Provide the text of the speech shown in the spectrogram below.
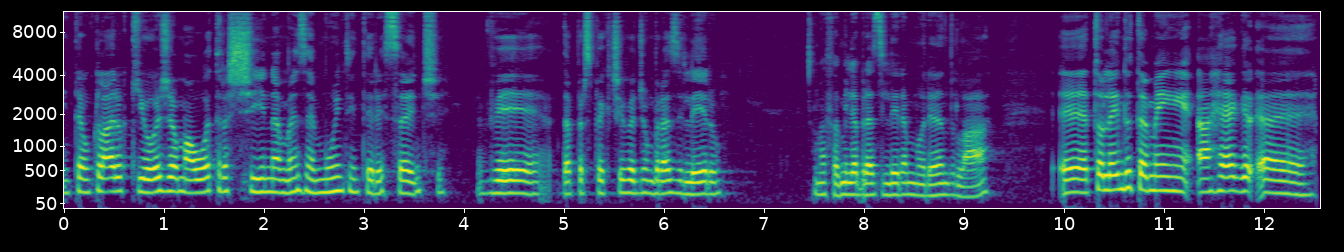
Então, claro que hoje é uma outra China, mas é muito interessante ver da perspectiva de um brasileiro, uma família brasileira morando lá. Estou é, lendo também a regra, é,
